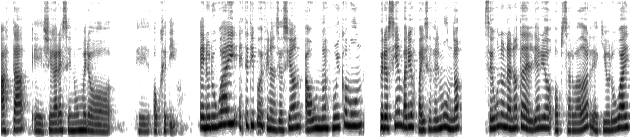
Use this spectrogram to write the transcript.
hasta eh, llegar a ese número eh, objetivo. En Uruguay este tipo de financiación aún no es muy común, pero sí en varios países del mundo. Según una nota del diario Observador de aquí Uruguay,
